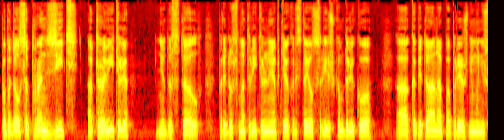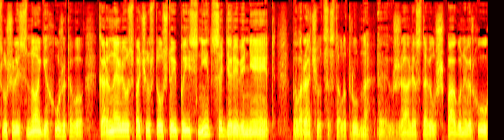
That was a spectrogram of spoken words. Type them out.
попытался пронзить отравителя. Не достал. Предусмотрительный аптекарь стоял слишком далеко, а капитана по-прежнему не слушались ноги. Хуже того, Корнелиус почувствовал, что и поясница деревенеет. Поворачиваться стало трудно. Эх, жаль, оставил шпагу наверху,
